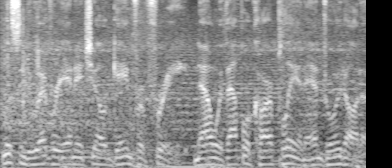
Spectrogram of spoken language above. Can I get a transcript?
Listen to every NHL game for free, now with Apple CarPlay and Android Auto.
